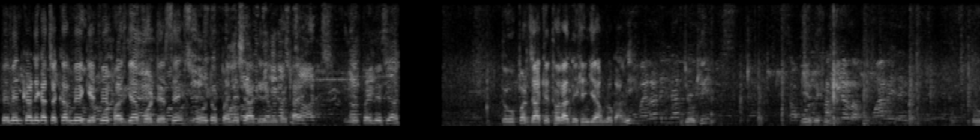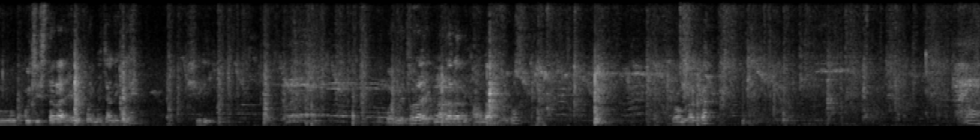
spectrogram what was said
पेमेंट करने का चक्कर में गेट में फंस गया बहुत देर से। वो तो पहले से आके यहाँ बैठा है। ये पहले से आ... तो ऊपर जाके थोड़ा देखेंगे हम लोग अभी जो कि ये देखना। तो कुछ इस तरह है ऊपर में जाने के लिए सीढ़ी। ऊपर में थोड़ा एक नज़ारा दिखाऊँगा आप लोगों को। घर का। हाँ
